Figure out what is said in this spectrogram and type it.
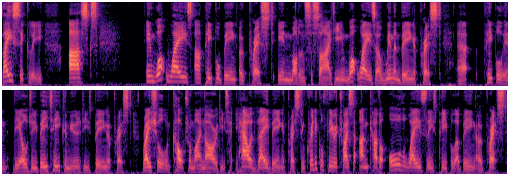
basically asks in what ways are people being oppressed in modern society? In what ways are women being oppressed? Uh, people in the LGBT communities being oppressed, racial and cultural minorities, how are they being oppressed? And critical theory tries to uncover all the ways these people are being oppressed.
